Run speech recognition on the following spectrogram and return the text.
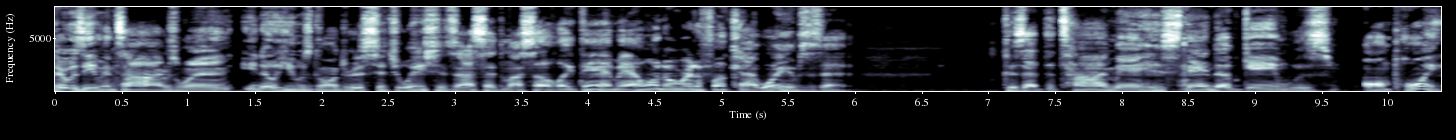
there was even times when you know he was going through the situations and i said to myself like damn man i wonder where the fuck katt williams is at. Because at the time man his stand-up game was on point.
